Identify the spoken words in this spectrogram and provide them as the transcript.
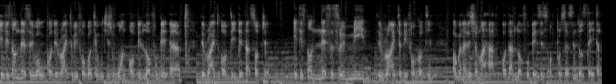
it is not necessarily what we call the right to be forgotten, which is one of the lawful uh, the right of the data subject. It is not necessarily mean the right to be forgotten. Organization might have other lawful basis of processing those data.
